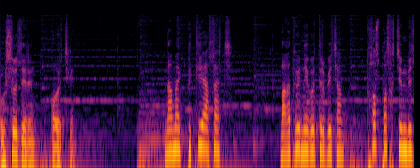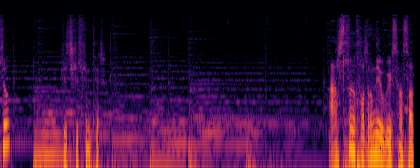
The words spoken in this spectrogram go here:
өршөөлөрн гуйж гин. Намайг битгий алаач. Магадгүй нэг өдөр би чам тос болох юм билүү гэж хэлхэн тэр. Арслан хулганы үгийг сонсоод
